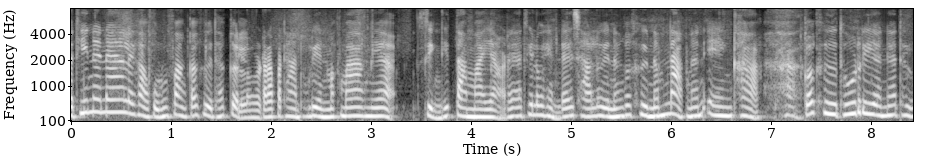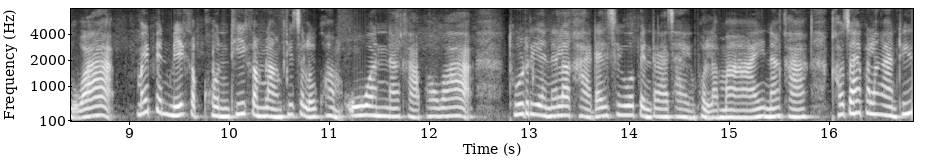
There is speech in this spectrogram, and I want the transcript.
แต่ที่แน่ ๆ เลยค่ะคุณผู้ฟังก็คือถ้าเกิดเรารับประทานทุเรียนมากๆเนี่ยสิ่งที่ตามมาอย่างแรกที่เราเห็นได้ชัดเลยนั่นก็คือน้ำหนักนั่นเองค่ะค่ะ ก็คือทุเรียนเนี่ยถือว่า ไม่เป็นมิตรกับคนที่กำลังที่จะลดความอ้วนนะคะ เพราะว่าทุเรียนเนี่ยราคาได้ชื่อว่าเป็นราชาแห่งผลไม้นะคะ เขาจะให้พลังงานที่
